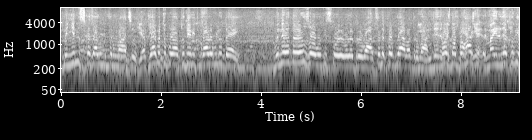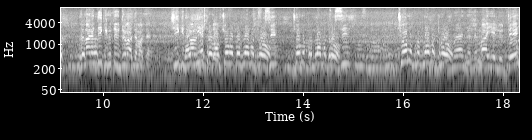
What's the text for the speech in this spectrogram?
Мені не сказали інформацію. Я Я, би туди, туди відправив людей. Ми неодноразово відстоювали дрова. Це не проблема дрова. Ні, людей немає. Можна в багажник. Ні, немає людей, які- немає людей, які готові дрова давати. Тільки Та два є людей. дрова, в чому проблема дров? В чому проблема дров? В чому проблема У мене немає людей.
